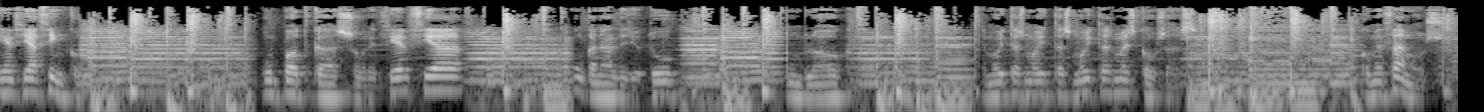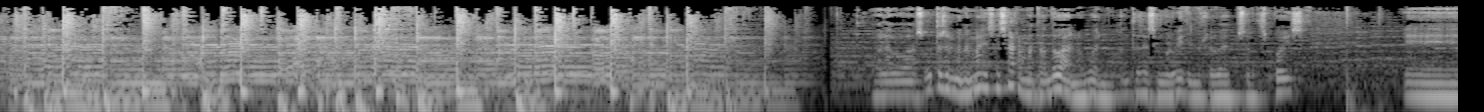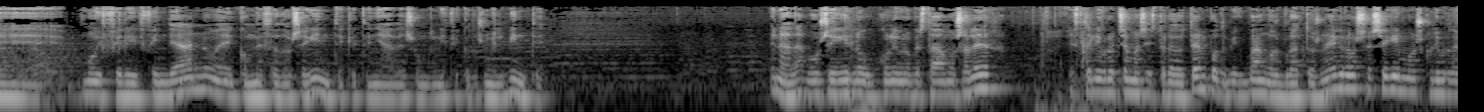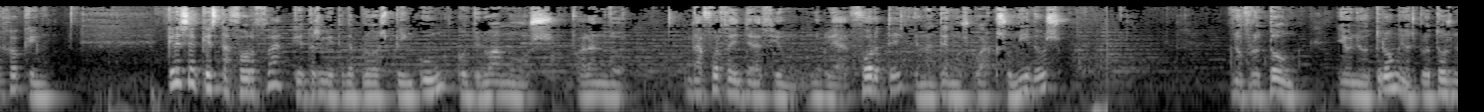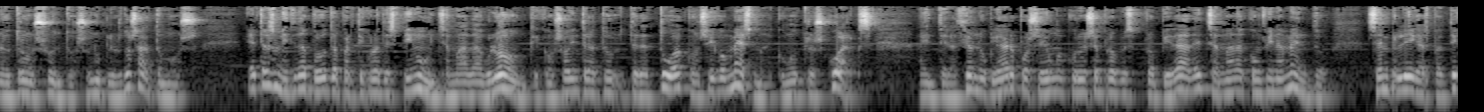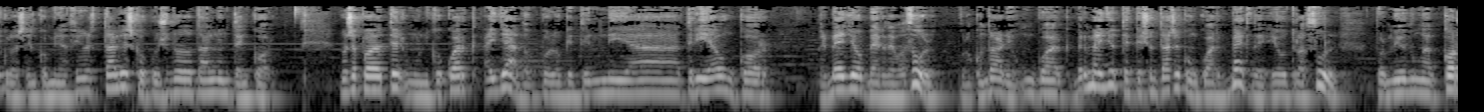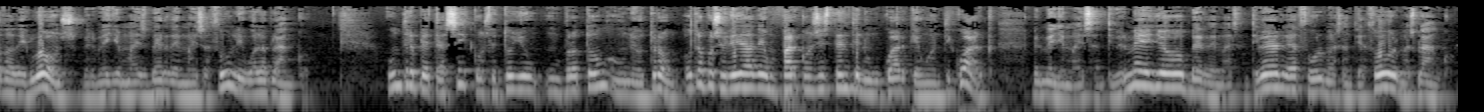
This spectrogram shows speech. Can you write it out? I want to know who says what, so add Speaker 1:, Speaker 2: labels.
Speaker 1: Ciencia 5. Un podcast sobre ciencia, un canal de YouTube, un blog e moitas, moitas, moitas máis cousas. Comezamos. Ola, boas. Outra semana máis, xa rematando o ano. Bueno, antes de se me olvide, non se vai pasar despois eh, moi feliz fin de ano e comezo do seguinte, que teñades un magnífico 2020. E nada, vou seguir logo co libro que estábamos a ler. Este libro chamase Historia do Tempo, do Big Bang, os buratos negros, e seguimos co libro de Hawking. Crese que esta forza, que é transmitida polo spin 1, continuamos falando da forza de interacción nuclear forte que mantén os quarks unidos no protón e o neutrón e os protóns neutróns xuntos os núcleos dos átomos, é transmitida por outra partícula de spin 1 chamada gluón que con só interactúa consigo mesma e con outros quarks. A interacción nuclear posee unha curiosa propiedade chamada confinamento. Sempre liga as partículas en combinacións tales que o conxunto total non ten cor. Non se pode ter un único quark aillado, polo que tendría, tería un cor vermello, verde ou azul. Polo contrario, un quark vermello ten que xuntarse con quark verde e outro azul por medio dunha corda de gluóns, vermello máis verde e máis azul igual a blanco. Un triplete así constituye un protón ou un neutrón. Outra posibilidade é un par consistente nun quark e un antiquark, vermello máis antivermello, verde máis antiverde, azul máis antiazul, máis blanco.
